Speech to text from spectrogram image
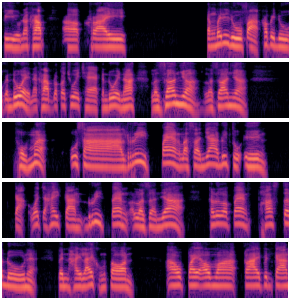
ฟิลนะครับอ่อใครยังไม่ได้ดูฝากเข้าไปดูกันด้วยนะครับ แล้วก็ช่วยแชร์กันด้วยนะลาซานญ่าลาซานญ่าผมอะอุตส่าห์รีด แป้งลาซานญ่าด้วยตัวเอง กะว่าจะให้การรีดแป้งลาซานญ่าเขาเรียกว่าแป้งพาสต้าโดเนี่ยเป็นไฮไลท์ของตอน เอาไปเอามากลายเป็นการ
